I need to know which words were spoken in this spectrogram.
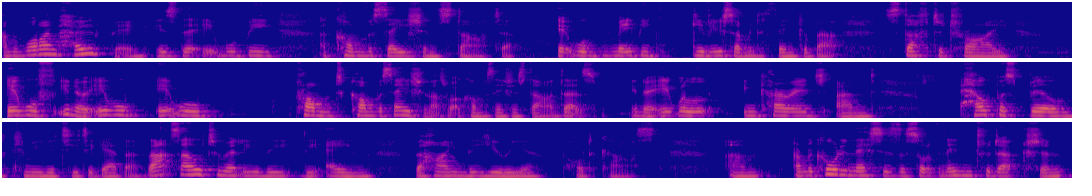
And what I'm hoping is that it will be a conversation starter. It will maybe give you something to think about, stuff to try. It will, you know, it will, it will prompt conversation. That's what a conversation starter does. You know, it will encourage and help us build community together. That's ultimately the the aim behind the Youier podcast. Um, I'm recording this as a sort of an introduction,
